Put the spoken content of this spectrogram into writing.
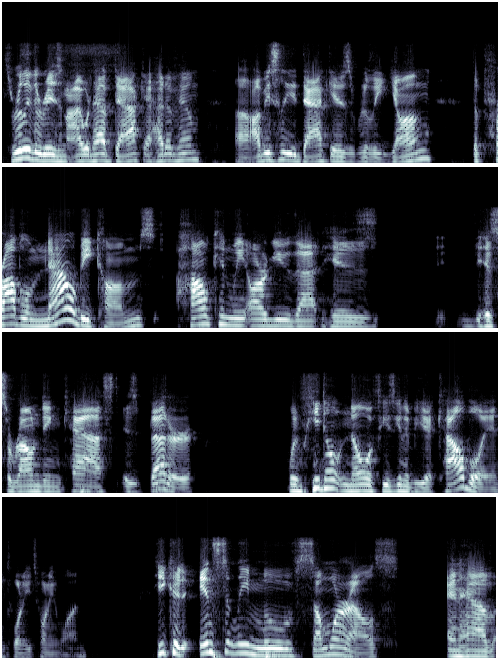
It's really the reason I would have Dak ahead of him. Uh, obviously, Dak is really young. The problem now becomes how can we argue that his his surrounding cast is better when we don't know if he's going to be a cowboy in 2021? He could instantly move somewhere else and have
